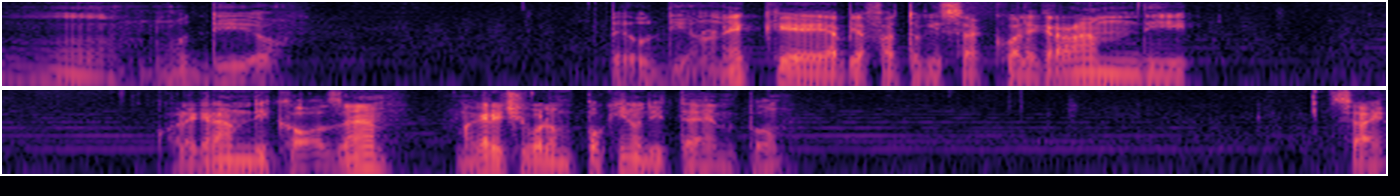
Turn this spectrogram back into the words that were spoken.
Mm, oddio. Beh, oddio, non è che abbia fatto chissà quale grandi... Quale grandi cose, eh? Magari ci vuole un pochino di tempo. Sai,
